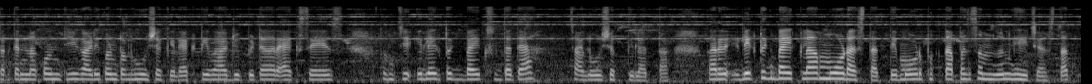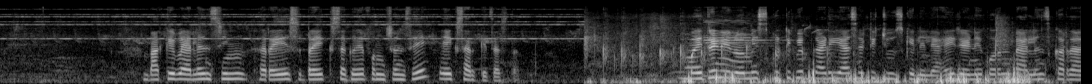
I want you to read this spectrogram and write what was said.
तर त्यांना कोणतीही गाडी कंट्रोल होऊ शकेल. ॲक्टिवा ज्युपिटर ॲक्सेस तुमची इलेक्ट्रिक बाईकसुद्धा त्या चालवू शकतील आता. कारण इलेक्ट्रिक बाईकला मोड असतात. ते मोड फक्त आपण समजून घ्यायचे असतात. बाकी बॅलन्सिंग रेस ब्रेक सगळे फंक्शन्स हे एकसारखेच असतात. मैत्रिणीनं मी स्कूटी पिप गाडी यासाठी चूज केलेली आहे जेणेकरून बॅलन्स करा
